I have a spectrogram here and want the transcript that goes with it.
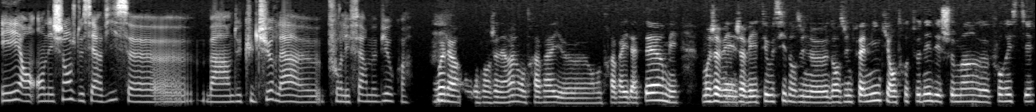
Et en, en, échange de services, ben, de culture là, pour les fermes bio, quoi. Voilà. Donc en général, on travaille, euh, on travaille la terre. Mais moi, j'avais, j'avais été aussi dans une dans une famille qui entretenait des chemins euh, forestiers.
